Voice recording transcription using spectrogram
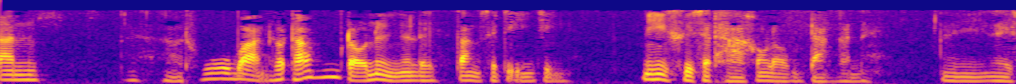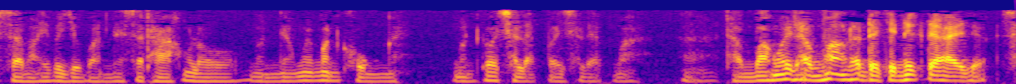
านทูบ้านเขาทำต่อหนึ่งนั่นเลย ตั้งสติจริง ๆ นี่คือศรัทธาของเราต่างกันนะในในสมัยปัจจุบันในศรัทธาของเรา มันยังไม่มั่นคงไงมันก็ฉลับไปฉลับมา ทำบ้างไม่ทำบ้างแล้วแต่จะนึกได้เนี่ยส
